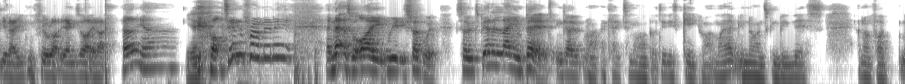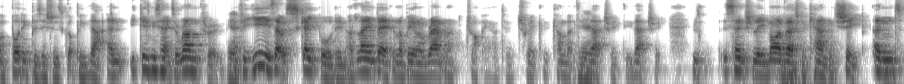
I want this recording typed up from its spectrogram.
you know you can feel like the anxiety, like oh yeah, Yeah. it popped in for a minute. And that's what I really struggle with. So to be able to lay in bed and go, right, okay, tomorrow I've got to do this gig, right? My opening nine's going to be this. And if I, my body position's got to be that. And it gives me something to run through. Yeah. And for years that was skateboarding. I'd lay in bed and I'd be on a ramp and I'd drop it, Do a trick, come back, do Yeah. that trick, do that trick. It was essentially my version of counting sheep. And So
